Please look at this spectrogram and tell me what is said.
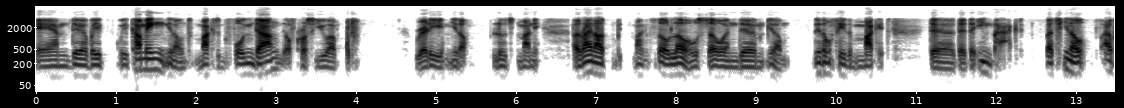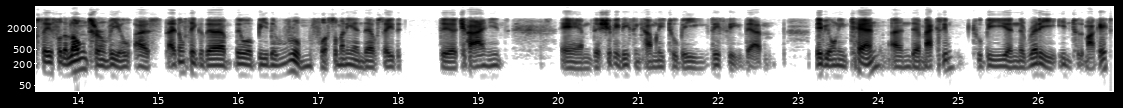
and uh, we we coming, you know, the market falling down. Of course, you are really, you know, lose money. But right now, market so low, so and um, you know they don't see the market, the, the the impact. But you know, I would say for the long-term view, as I don't think there there will be the room for so many, and they will say the the Chinese and the shipping leasing company to be existing there. Maybe only 10 and the maximum to be in ready into the market,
